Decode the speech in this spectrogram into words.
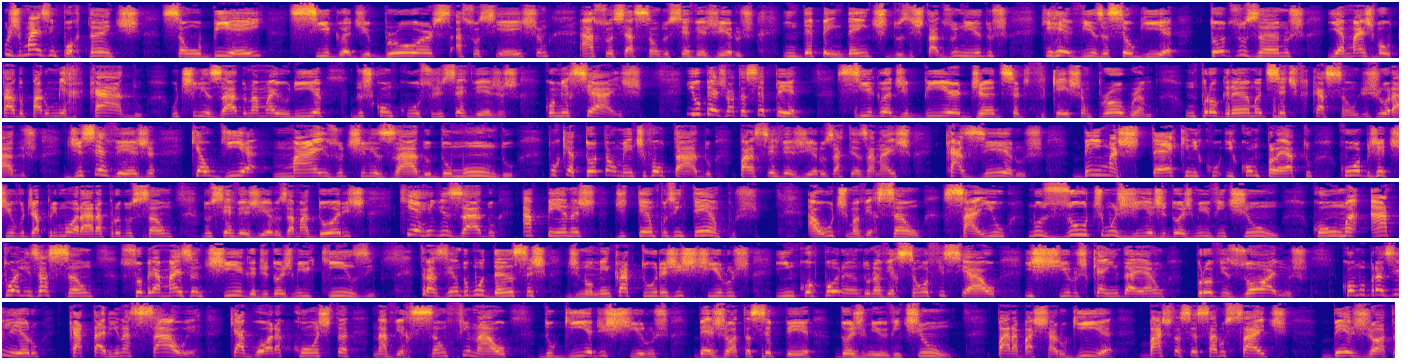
Os mais importantes são o BA, sigla de Brewers Association, a Associação dos Cervejeiros Independentes dos Estados Unidos, que revisa seu guia todos os anos e é mais voltado para o mercado, utilizado na maioria dos concursos de cervejas comerciais. E o BJCP, sigla de Beer Judge Certification Program, um programa de certificação de jurados de cerveja que é o guia mais utilizado do mundo, porque é totalmente voltado para cervejeiros artesanais caseiros, bem mais técnico e completo, com o objetivo de aprimorar a produção dos cervejeiros amadores, que é revisado apenas de tempos em tempos. A última versão saiu nos últimos dias de 2021, com uma atualização sobre a mais antiga de 2015, trazendo mudanças de nomenclaturas de estilos e incorporando na versão oficial estilos que ainda eram provisórios, como o brasileiro Catarina Sauer, que agora consta na versão final do Guia de Estilos BJCP 2021. Para baixar o guia, basta acessar o site bjcp.org.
